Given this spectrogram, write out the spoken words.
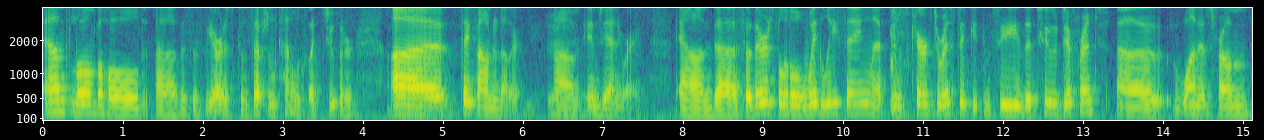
and lo and behold, uh, this is the artist's conception, kind of looks like Jupiter. Uh, they found another um, in January. And uh, so there's the little wiggly thing that is characteristic. You can see the two different, uh, one is from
